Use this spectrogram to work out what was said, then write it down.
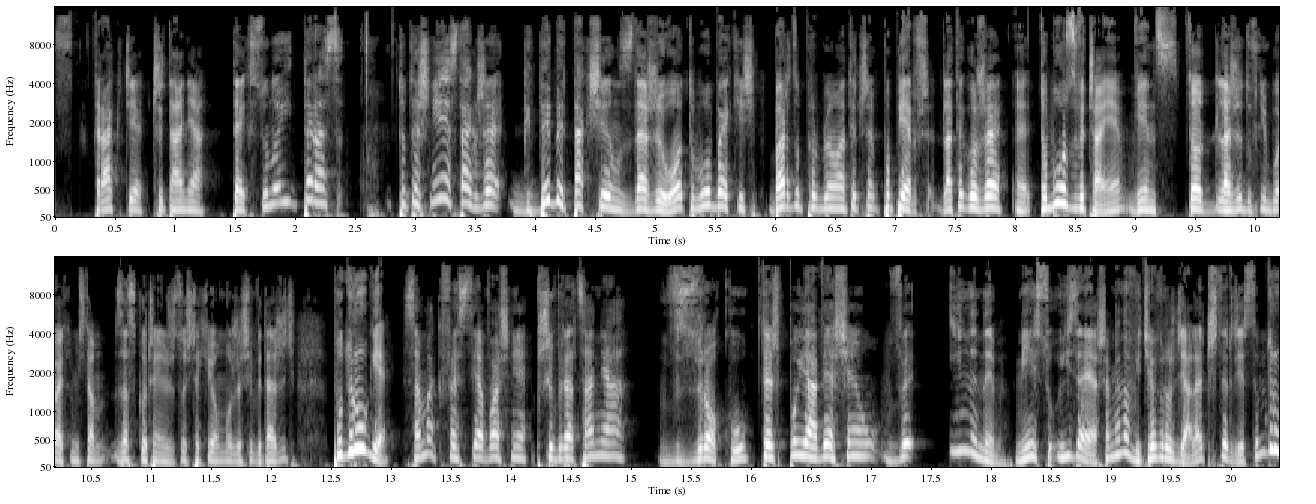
w trakcie czytania tekstu. No i teraz to też nie jest tak, że gdyby tak się zdarzyło, to byłoby jakieś bardzo problematyczne. Po pierwsze, dlatego, że e, to było zwyczajem, więc to dla Żydów nie było jakimś tam zaskoczeniem, że coś takiego może się wydarzyć. Po drugie, sama kwestia właśnie przywracania wzroku też pojawia się w innym miejscu Izajasza, mianowicie w rozdziale 42,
